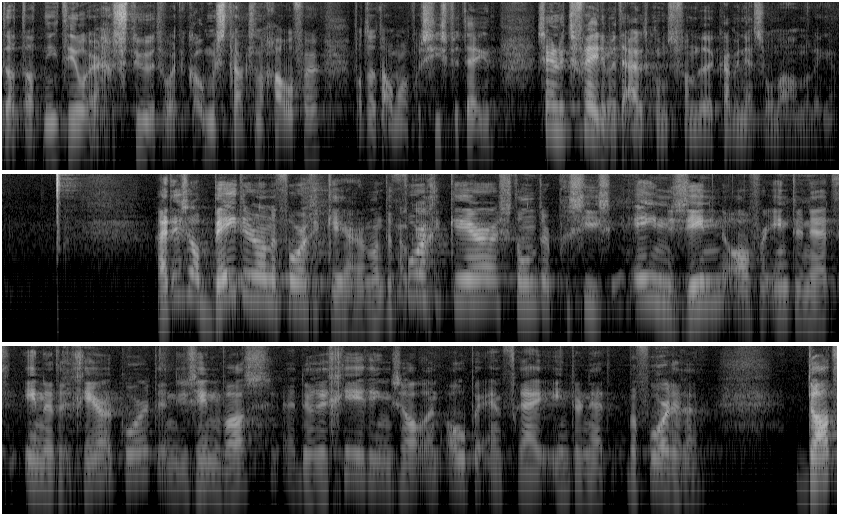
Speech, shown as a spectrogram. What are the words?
dat, dat niet heel erg gestuurd wordt. Daar komen we straks nog over, wat dat allemaal precies betekent. Zijn jullie tevreden met de uitkomst van de kabinetsonderhandelingen? Het is al beter dan de vorige keer. Want de vorige keer stond er precies één zin over internet in het regeerakkoord. En die zin was: eh, de regering zal een open en vrij internet bevorderen. Dat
